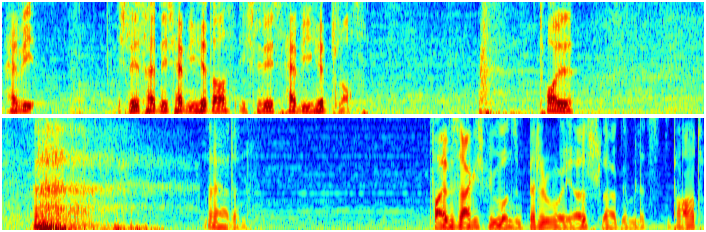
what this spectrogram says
Heavy... Ich lese halt nicht Heavy Hitters, ich lese Heavy Hitlers. Toll. naja, dann. Vor allem sage ich, wie wir uns im Battle Royale schlagen im letzten Part.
